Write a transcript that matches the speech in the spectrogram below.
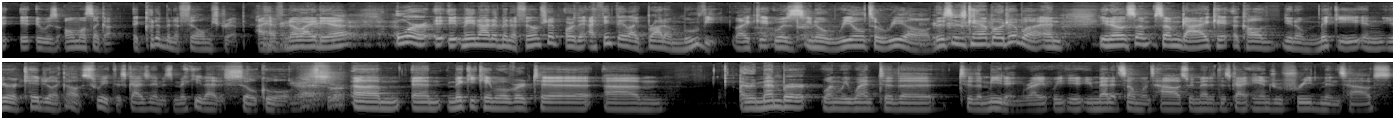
It, it was almost like a. It could have been a film strip. I have no idea, or it, it may not have been a film strip. Or they, I think they like brought a movie. Like it was, you know, reel to reel. This is Camp Ojibwa, and you know, some some guy ca- called you know Mickey, and you're a kid. You're like, oh sweet, this guy's name is Mickey. That is so cool. Yeah, sure. Um, and Mickey came over to. Um, I remember when we went to the to the meeting. Right, we you you met at someone's house. We met at this guy Andrew Friedman's house,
